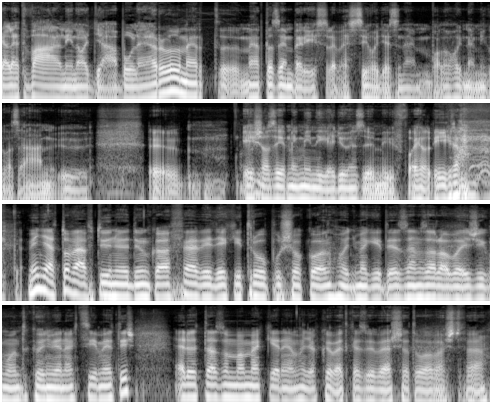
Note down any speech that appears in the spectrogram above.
kellett válni nagyjából erről, mert, mert az ember észreveszi, hogy ez nem, valahogy nem igazán ő, ő és azért még mindig egy önző műfaj a líra. Mindjárt tovább tűnődünk a felvidéki trópusokon, hogy megidézzem Zalabai Zsigmond könyvének címét is. Előtte azonban megkérném, hogy a következő verset olvast fel.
